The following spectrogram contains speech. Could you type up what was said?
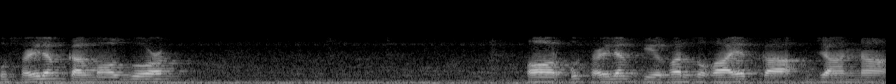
اس علم کا موضوع اور اس علم کی غرض و غایت کا جاننا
